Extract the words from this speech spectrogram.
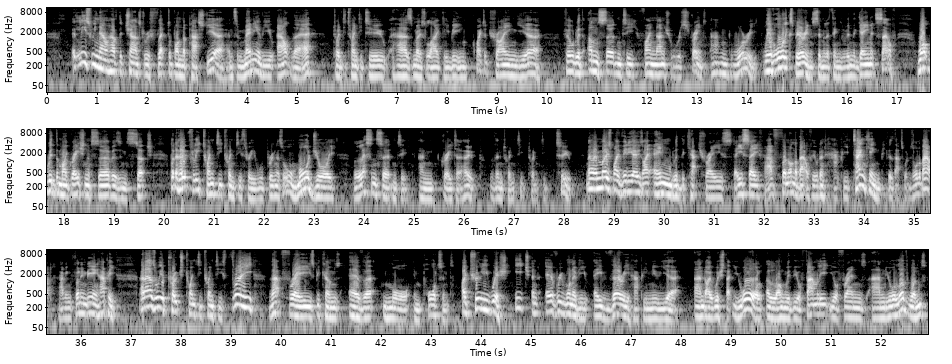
at least we now have the chance to reflect upon the past year. And to many of you out there, 2022 has most likely been quite a trying year, filled with uncertainty, financial restraint, and worry. We have all experienced similar things within the game itself. What with the migration of servers and such, but hopefully 2023 will bring us all more joy, less uncertainty, and greater hope than 2022. Now, in most of my videos, I end with the catchphrase stay safe, have fun on the battlefield, and happy tanking, because that's what it's all about having fun and being happy. And as we approach 2023, that phrase becomes ever more important. I truly wish each and every one of you a very happy new year and I wish that you all, along with your family, your friends, and your loved ones,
